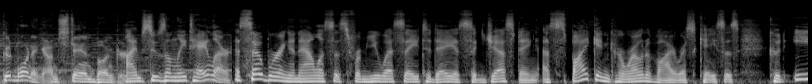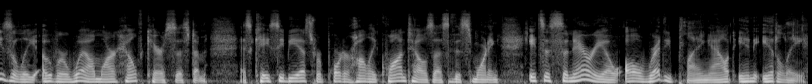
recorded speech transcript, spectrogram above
Good morning. I'm Stan Bunger. I'm Susan Leigh Taylor. A sobering analysis from USA Today is suggesting a spike in coronavirus cases could easily overwhelm our healthcare system. As KCBS reporter Holly Quan tells us this morning, it's a scenario already playing out in Italy.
